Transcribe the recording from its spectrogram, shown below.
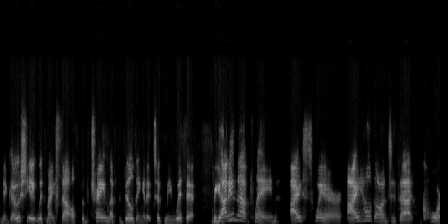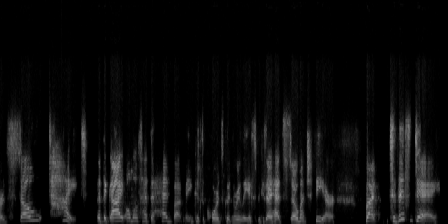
negotiate with myself. The train left the building, and it took me with it. We got in that plane. I swear, I held on to that cord so tight that the guy almost had to headbutt me because the cords couldn't release because I had so much fear. But to this day,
